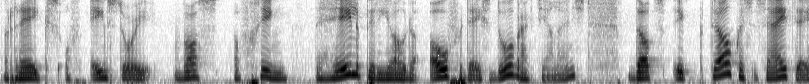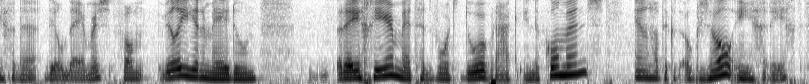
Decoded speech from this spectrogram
reeks of één story was of ging de hele periode over deze doorbraak challenge, dat ik telkens zei tegen de deelnemers van wil je hier meedoen? Reageer met het woord doorbraak in de comments. En dan had ik het ook zo ingericht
